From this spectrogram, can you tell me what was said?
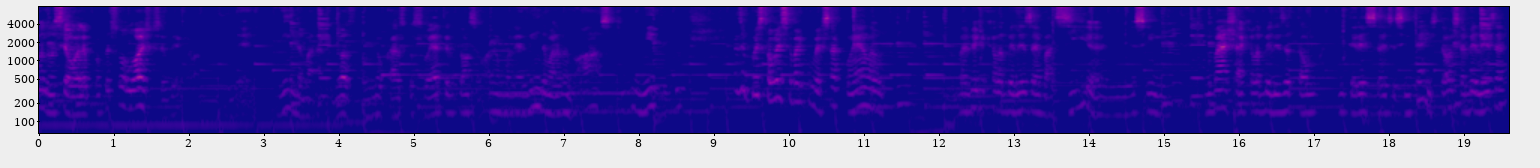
Quando você olha para uma pessoa, lógico, você vê aquela linda, maravilhosa, no meu caso que eu sou hétero, então você olha uma mulher linda, maravilhosa, nossa, que bonita e tudo. Mas depois talvez você vai conversar com ela, vai ver que aquela beleza é vazia e assim, não vai achar aquela beleza tão interessante assim, entende? Então essa beleza,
